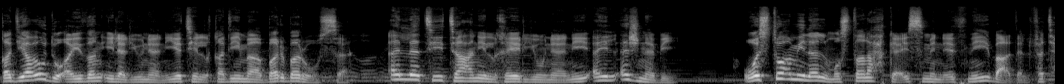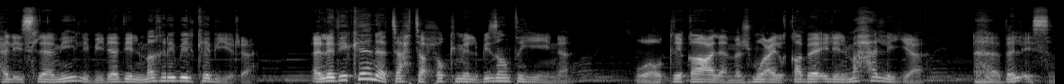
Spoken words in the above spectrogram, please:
قد يعود أيضا إلى اليونانية القديمة بربروس التي تعني الغير يوناني أي الأجنبي. واستعمل المصطلح كاسم إثني بعد الفتح الإسلامي لبلاد المغرب الكبير. الذي كان تحت حكم البيزنطيين وأطلق على مجموع القبائل المحلية هذا الاسم.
